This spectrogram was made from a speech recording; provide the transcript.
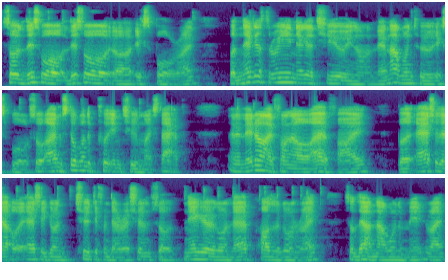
so this will this will uh, explore, right? But negative 3, negative 2, you know, they're not going to explore. So I'm still going to put into my stack. And later on I found out I have 5, but actually actually going two different directions. So negative going left, positive going right. So they are not going to meet, right?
